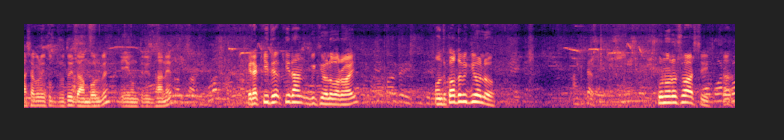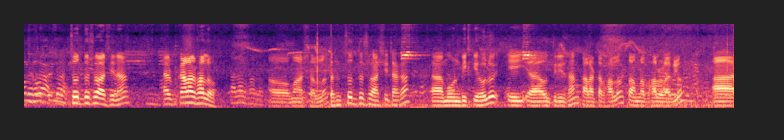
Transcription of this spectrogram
আশা করি খুব দ্রুতই দাম বলবে এই উনত্রিশ ধানের। এটা কী কী ধান বিক্রি হলো বড় ভাই? কত বিক্রি হলো? পনেরোশো আশি। চোদ্দোশো আশি না? আর কালার ভালো? ও মার্শাল্লাহ চোদ্দোশো আশি টাকা মন বিক্রি হলো এই উনত্রিশ ধান। কালারটা ভালো, তো আমরা ভালো লাগল। আর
